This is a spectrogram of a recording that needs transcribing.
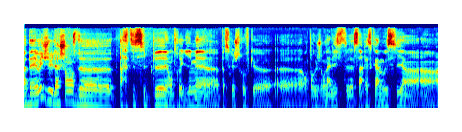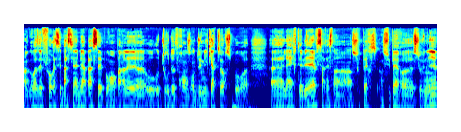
Ah ben oui, j'ai eu la chance de participer entre guillemets euh, parce que je trouve que euh, en tant que journaliste, ça reste quand même aussi un, un, gros effort et Sébastien est bien passé pour en parler euh, au, Tour de France en 2014 pour la RTBF. Ça reste un, super un super souvenir.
